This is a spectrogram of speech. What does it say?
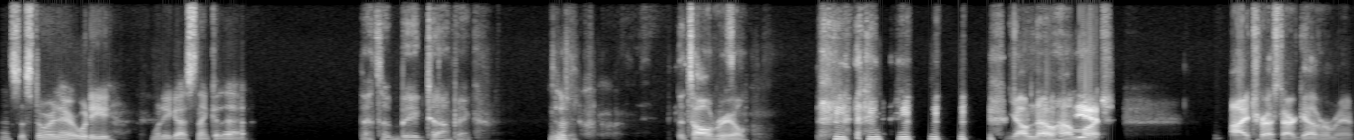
that's the story there. What do you what do you guys think of that? That's a big topic. it's all real. Y'all know uh, how much I trust our government.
